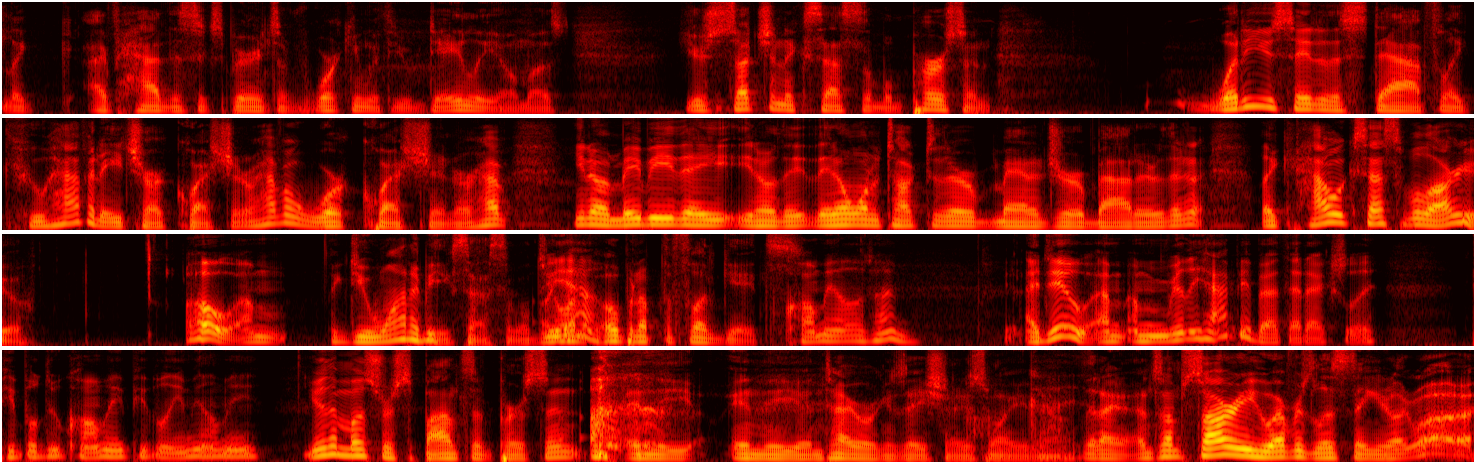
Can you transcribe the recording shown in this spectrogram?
like I've had this experience of working with you daily almost. You're such an accessible person what do you say to the staff like who have an HR question or have a work question or have you know maybe they you know they, they don't want to talk to their manager about it or they're not, like how accessible are you Oh, um, like do you want to be accessible do Oh, you want to open up the floodgates call me all the time. I do. I'm I'm really happy about that actually. People do call me. People email me. you're the most responsive person in the in the entire organization I just want you to know that I and so I'm sorry whoever's listening you're like "Whoa."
